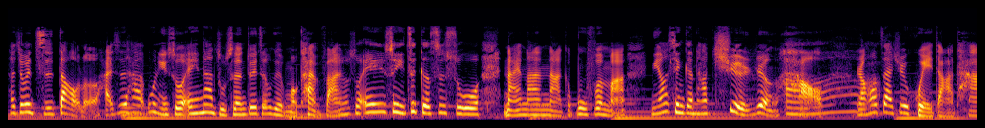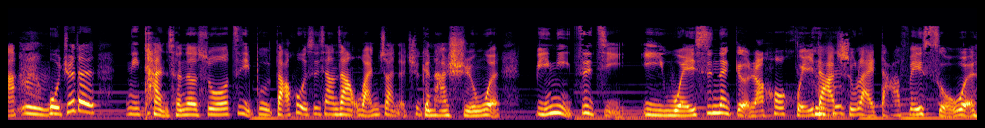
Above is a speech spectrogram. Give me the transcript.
他就会知道了。还是他问你说，哎、欸，那主持人对这个有没有看法？就说，哎、欸，所以这个是说哪哪哪个部分嘛？你要先跟他确认好，啊、然后再去回答他。嗯，我觉得你坦诚的说自己不知道，或者是像这样婉转的去跟他询问，比你自己以为是那个，然后回答出来答非所问。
